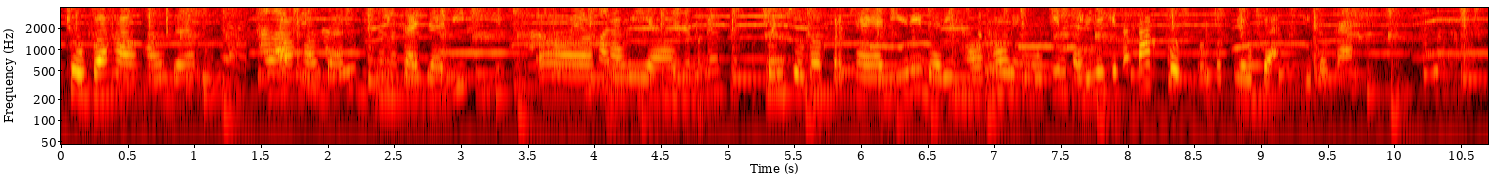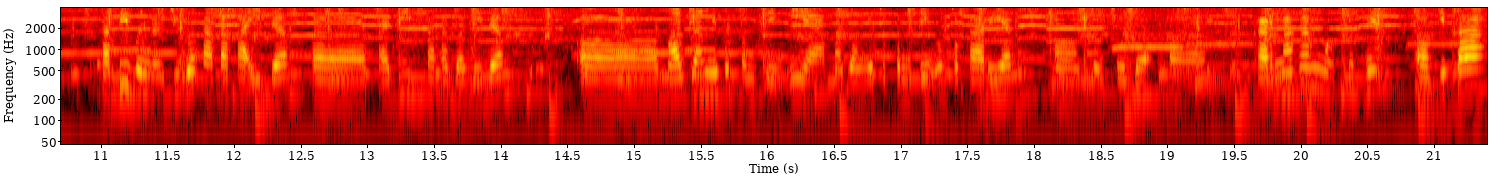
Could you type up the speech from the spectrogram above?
coba hal-hal baru. Hal-hal baru bisa jadi eh, kalian mencoba percaya diri dari hal-hal yang mungkin tadinya kita takut untuk nyoba gitu kan. Tapi benar juga kata Kak Idam eh, tadi kata Bang Idam eh, magang itu penting. Iya magang itu penting untuk kalian eh, mencoba eh, karena kan maksudnya eh, kita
